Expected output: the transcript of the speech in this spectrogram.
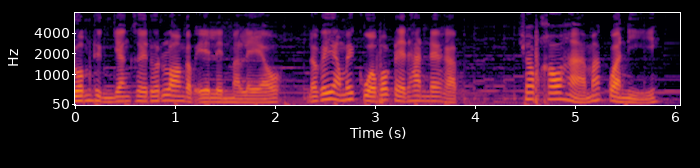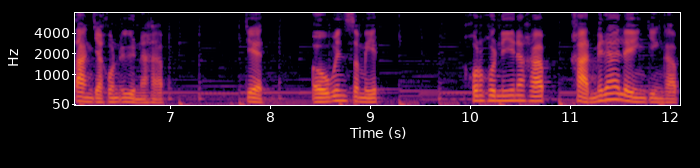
รวมถึงยังเคยทดลองกับเอเลนมาแล้ว แล้วก็ยังไม่กลัวพวกไททันด้วยครับ ชอบเข้าหามากกว่าหนี ต่างจากคนอื่นนะครับ 7. เออร์วินสมิธคนคนนี้นะครับขาดไม่ได้เลยจริง ๆ ครับ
